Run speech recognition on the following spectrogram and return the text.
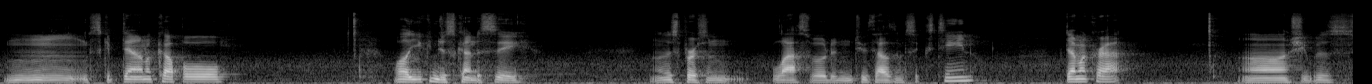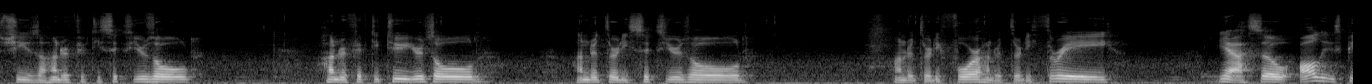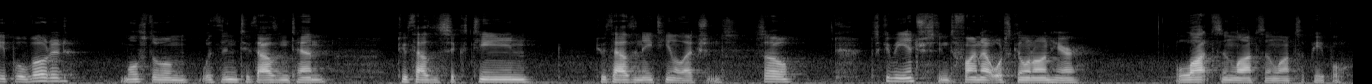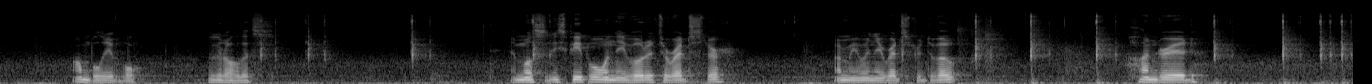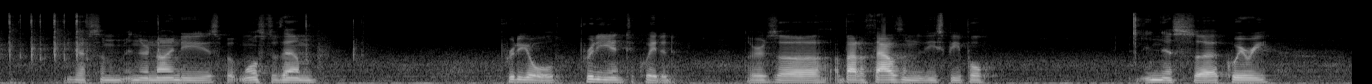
Mm, skip down a couple. Well, you can just kind of see. Uh, this person last voted in 2016, Democrat. Uh, she was, she's 156 years old, 152 years old, 136 years old, 134, 133. Yeah, so all these people voted, most of them within 2010, 2016, 2018 elections. So it's going to be interesting to find out what's going on here. Lots and lots and lots of people. Unbelievable. Look at all this. And most of these people, when they voted to register, I mean, when they registered to vote, 100, you got some in their 90s, but most of them pretty old, pretty antiquated. There's uh, about a thousand of these people in this uh, query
